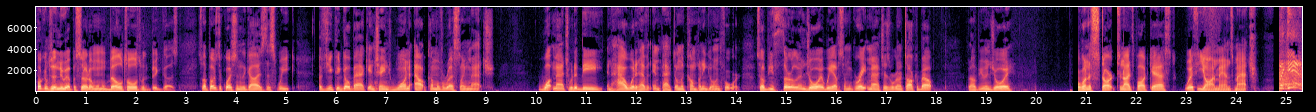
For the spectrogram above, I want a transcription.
Welcome to a new episode on the Bell Tolls with Big Cuz. So I posed a question to the guys this week. If you could go back and change one outcome of a wrestling match, what match would it be and how would it have an impact on the company going forward? So hope you thoroughly enjoy. We have some great matches we're going to talk about, but I hope you enjoy. We're going to start tonight's podcast with Yawn Man's match. Again,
